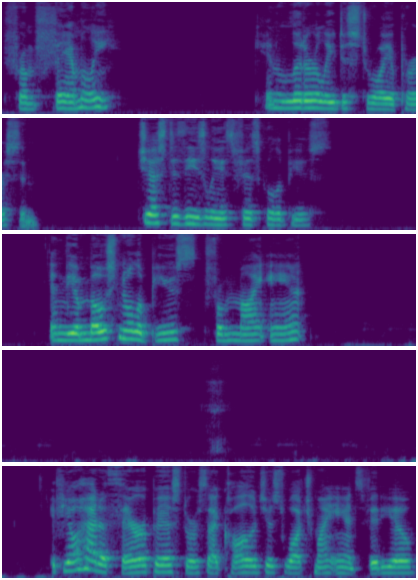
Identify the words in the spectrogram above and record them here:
from family can literally destroy a person just as easily as physical abuse. And the emotional abuse from my aunt if y'all had a therapist or a psychologist watch my aunt's video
